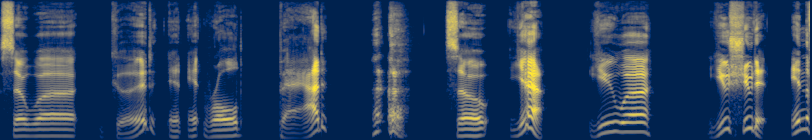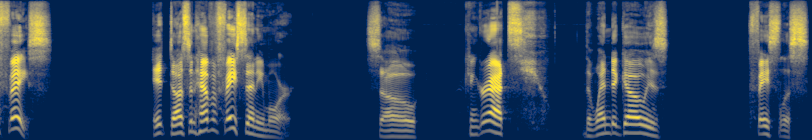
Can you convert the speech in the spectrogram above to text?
So uh good. It it rolled bad. so yeah. You uh you shoot it in the face. It doesn't have a face anymore. So congrats. The Wendigo is faceless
